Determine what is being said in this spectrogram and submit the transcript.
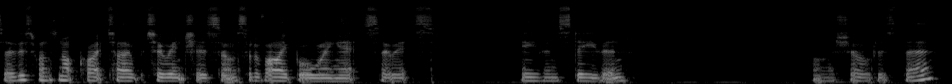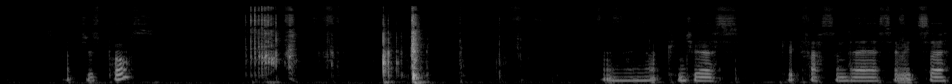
So this one's not quite two, two inches, so I'm sort of eyeballing it so it's even Steven on the shoulders there, as much as possible. and then that can just get fastened there so it's a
